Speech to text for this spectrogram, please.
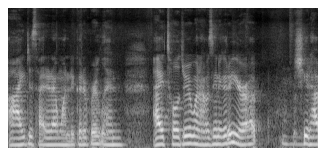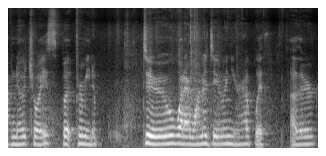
I decided I wanted to go to Berlin. I told her when I was going to go to Europe, she'd have no choice but for me to do what I want to do in Europe with other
